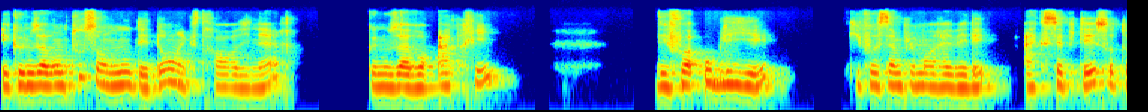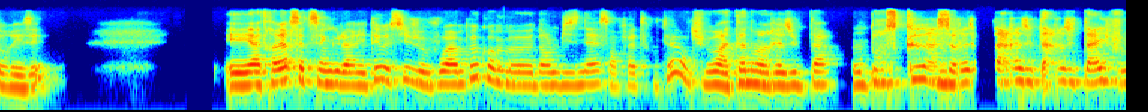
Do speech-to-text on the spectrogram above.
et que nous avons tous en nous des dons extraordinaires, que nous avons appris, des fois oubliés, qu'il faut simplement révéler, accepter, s'autoriser. Et à travers cette singularité aussi, je vois un peu comme euh, dans le business, en fait. Quand tu veux atteindre un résultat, on pense que à ce mm. résultat, résultat, résultat, il faut,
